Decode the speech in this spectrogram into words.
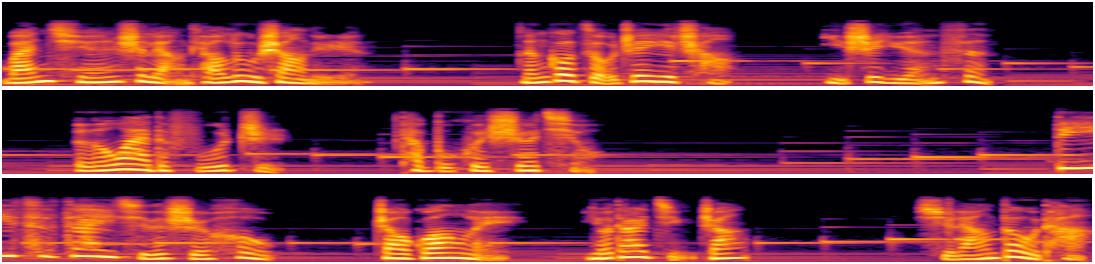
完全是两条路上的人，能够走这一场已是缘分，额外的福祉他不会奢求。第一次在一起的时候，赵光磊有点紧张。许良逗他：“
